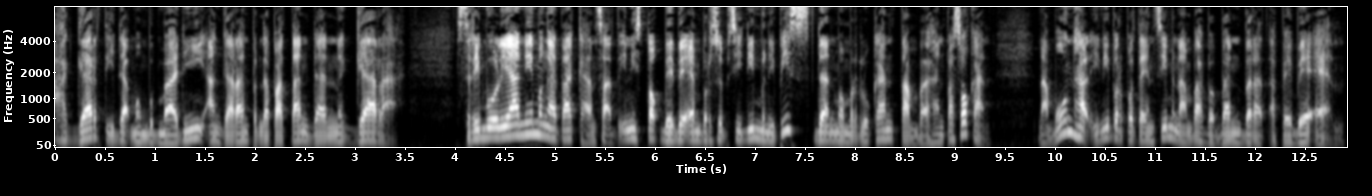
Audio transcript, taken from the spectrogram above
agar tidak membebani anggaran pendapatan dan negara. Sri Mulyani mengatakan saat ini stok BBM bersubsidi menipis dan memerlukan tambahan pasokan. Namun hal ini berpotensi menambah beban berat APBN.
